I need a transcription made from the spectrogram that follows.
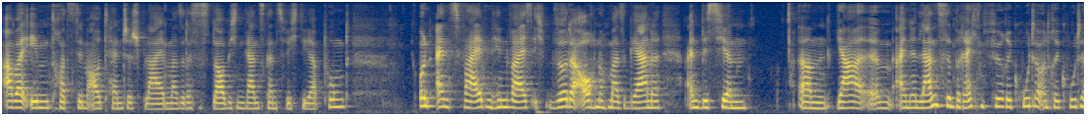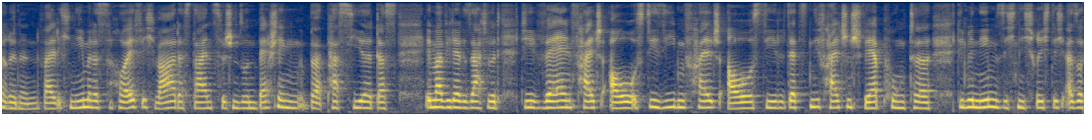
aber eben trotzdem authentisch bleiben. Also das ist, glaube ich, ein ganz, ganz wichtiger Punkt. Und einen zweiten Hinweis, ich würde auch noch mal gerne ein bisschen ähm, ja, ähm, eine Lanze brechen für Recruiter und Recruiterinnen, weil ich nehme das häufig wahr, dass da inzwischen so ein Bashing passiert, dass immer wieder gesagt wird, die wählen falsch aus, die sieben falsch aus, die setzen die falschen Schwerpunkte, die benehmen sich nicht richtig. Also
